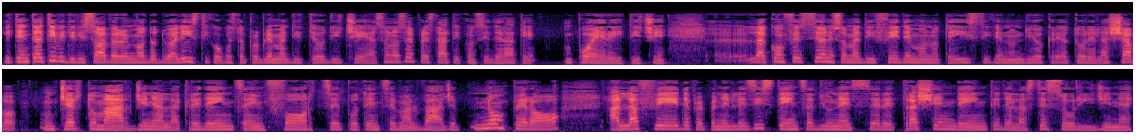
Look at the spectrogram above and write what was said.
I tentativi di risolvere in modo dualistico questo problema di Teodicea sono sempre stati considerati un po' eretici. Eh, la confessione insomma, di fede monoteistica in un Dio creatore lasciava un certo margine alla credenza in forze e potenze malvagie, non però alla fede proprio nell'esistenza di un essere trascendente della stessa origine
